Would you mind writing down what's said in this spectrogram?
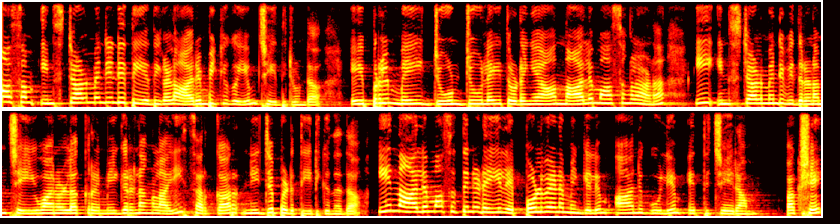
മാസം ഇൻസ്റ്റാൾമെന്റിന്റെ തീയതികൾ ആരംഭിക്കുകയും ചെയ്തിട്ടുണ്ട്. ഏപ്രിൽ മെയ് ജൂൺ ജൂലൈ തുടങ്ങിയ ആ നാല് മാസങ്ങളാണ് ഈ ഇൻസ്റ്റാൾമെന്റ് വിതരണം ചെയ്യുവാനുള്ള ക്രമീകരണങ്ങളായി സർക്കാർ നിജപ്പെടുത്തിയിരിക്കുന്നത്. ഈ നാല് മാസത്തിനിടയിൽ എപ്പോൾ വേണമെങ്കിലും ആനുകൂല്യം എത്തിച്ചേരാം. പക്ഷേ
